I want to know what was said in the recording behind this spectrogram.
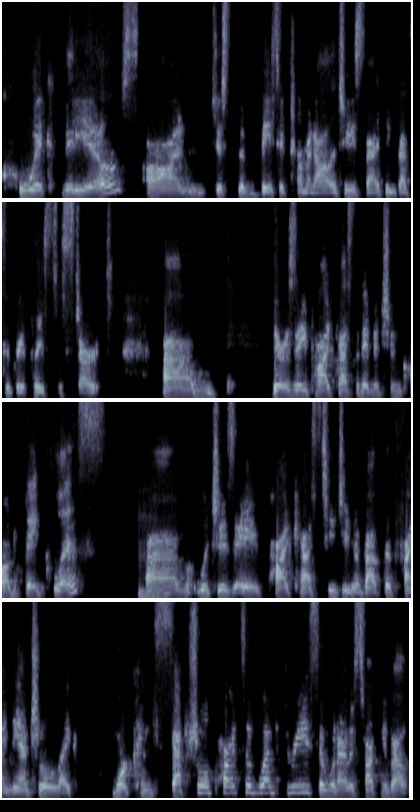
quick videos on just the basic terminology. So I think that's a great place to start. Um, there's a podcast that I mentioned called Bankless, mm-hmm. um, which is a podcast teaching about the financial, like more conceptual parts of Web3. So when I was talking about,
